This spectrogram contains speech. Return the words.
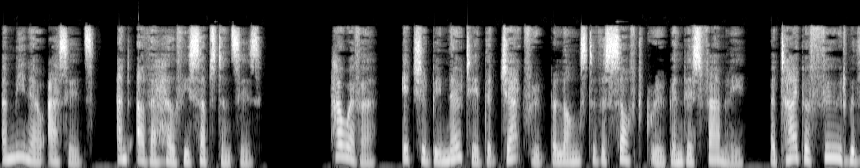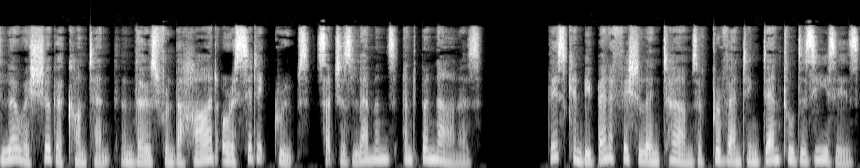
amino acids, and other healthy substances. However, it should be noted that jackfruit belongs to the soft group in this family, a type of food with lower sugar content than those from the hard or acidic groups such as lemons and bananas. This can be beneficial in terms of preventing dental diseases.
